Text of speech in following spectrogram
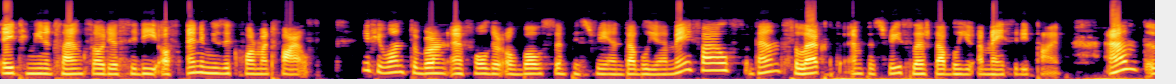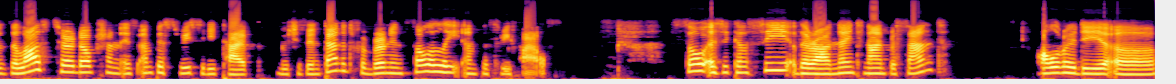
80 minute length audio CD of any music format files. If you want to burn a folder of both MP3 and WMA files, then select MP3 slash WMA CD type. And the last third option is MP3 CD type, which is intended for burning solely MP3 files. So as you can see, there are 99% already uh,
